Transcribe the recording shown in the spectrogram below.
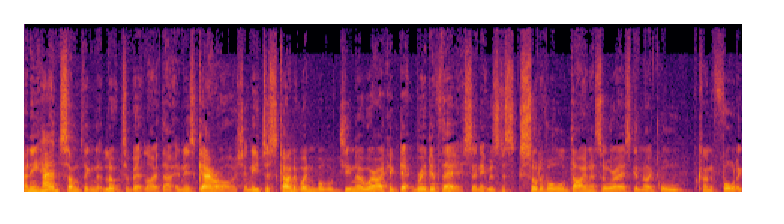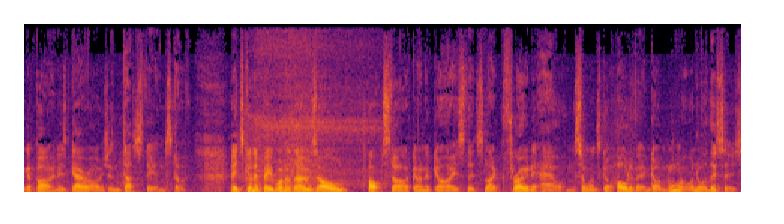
And he had something that looked a bit like that in his garage, and he just kind of went, "Well, do you know where I could get rid of this?" And it was just sort of all dinosaur-esque and like all kind of falling apart in his garage and dusty and stuff. It's going to be one of those old pop star kind of guys that's like thrown it out and someone's got hold of it and gone, oh, I wonder what this is.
